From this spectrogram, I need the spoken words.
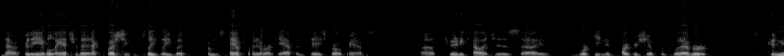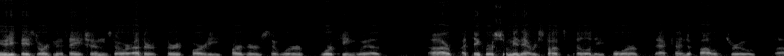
not really able to answer that question completely, but from the standpoint of our gap and PACE programs, uh, community colleges uh, working in partnership with whatever community-based organizations or other third-party partners that we're working with, uh, I think we're assuming that responsibility for that kind of follow-through uh,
